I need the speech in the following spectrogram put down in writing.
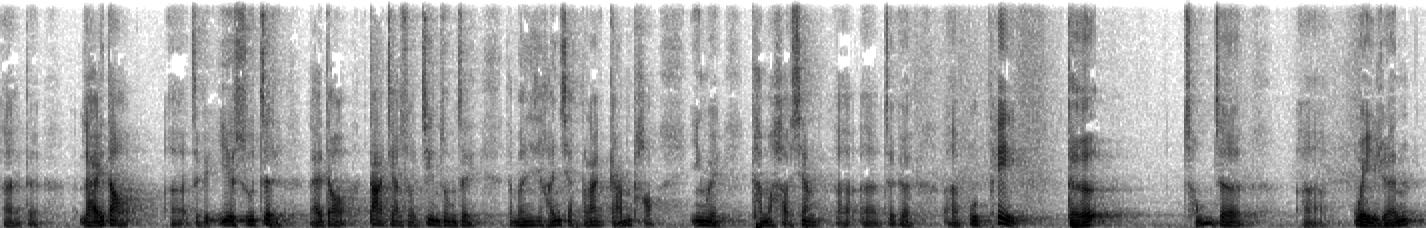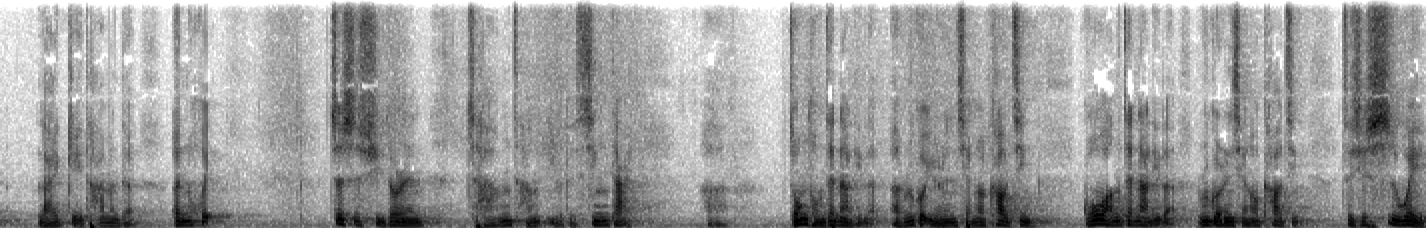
呃的来到呃这个耶稣这里，来到大家所敬重这里，他们很想把他赶跑，因为他们好像呃呃这个呃不配得从这。呃，伟人来给他们的恩惠，这是许多人常常有的心态啊。总统在那里了啊，如果有人想要靠近，国王在那里了，如果人想要靠近，这些侍卫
